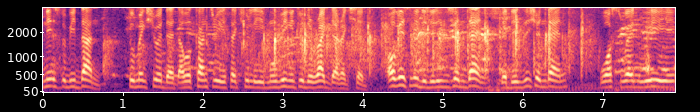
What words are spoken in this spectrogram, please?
needs to be done to make sure that our country is actually moving into the right direction. Obviously, the decision then, the decision then was when we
